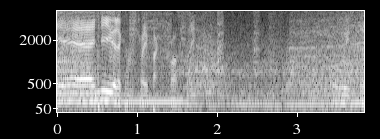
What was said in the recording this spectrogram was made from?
Yeah, I knew you were going to come straight back across me. Always do.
